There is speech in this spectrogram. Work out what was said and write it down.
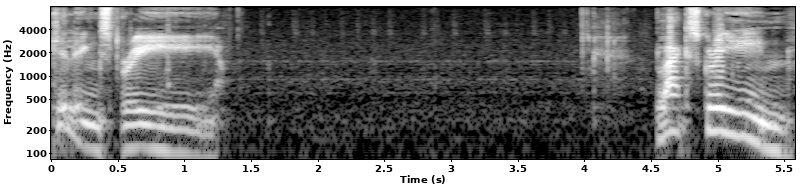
Killing spree. Black screen.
